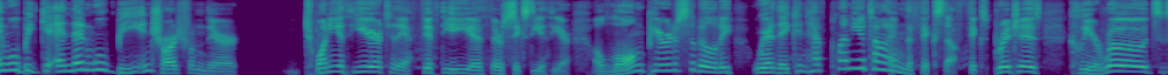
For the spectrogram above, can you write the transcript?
And we'll be and then we'll be in charge from there 20th year to their 50th or 60th year. A long period of stability where they can have plenty of time to fix stuff, fix bridges, clear roads,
